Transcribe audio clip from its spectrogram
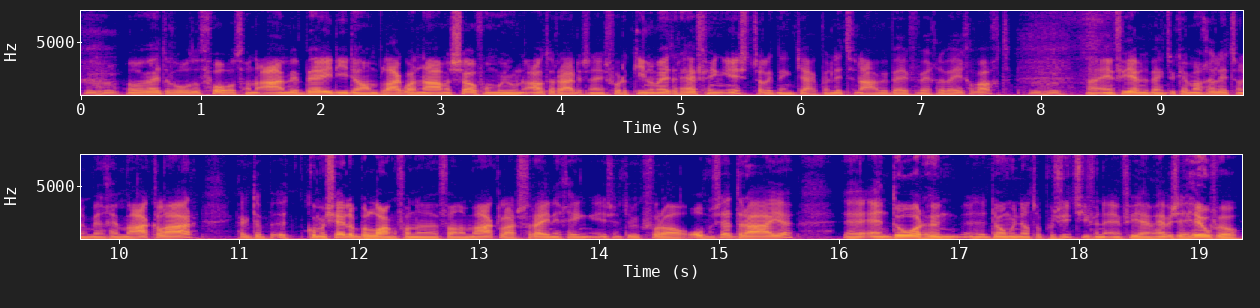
Mm -hmm. We weten bijvoorbeeld het voorbeeld van de ANWB, die dan blijkbaar namens zoveel miljoen autorijders ineens voor de kilometerheffing is. Terwijl ik denk, ja, ik ben lid van de ANWB vanwege de wegenwacht. Mm -hmm. nou, NVM, daar ben ik natuurlijk helemaal geen lid van, ik ben geen makelaar. Kijk, de, het commerciële belang van een, van een makelaarsvereniging is natuurlijk vooral omzet draaien. Uh, en door hun uh, dominante positie van de NVM hebben ze heel veel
